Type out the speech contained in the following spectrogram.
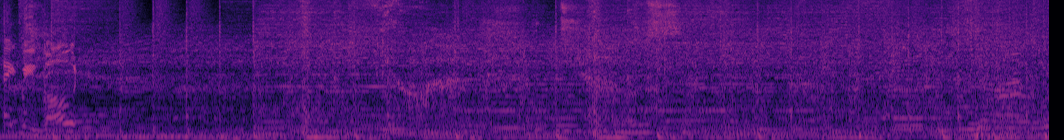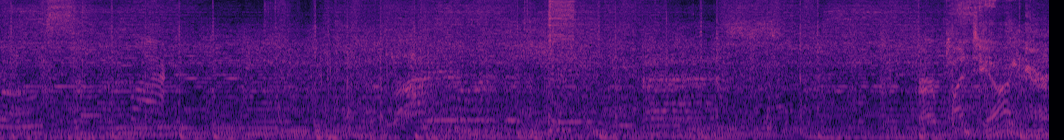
Make me vote. There are plenty on here.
